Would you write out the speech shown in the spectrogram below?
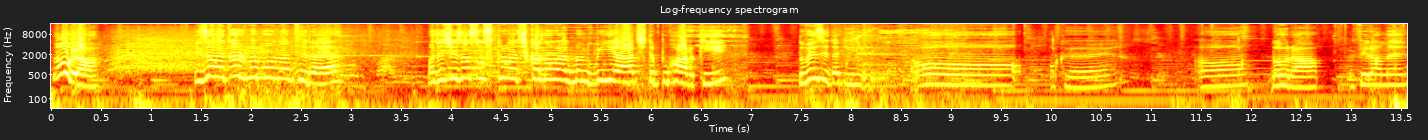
Dobra! Widzowie, to już by było na tyle. Możecie zasubskrybować kanał, jak mam bijać te pucharki. Do więcej takich... O, Okej. O, dobra. Otwieramy.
